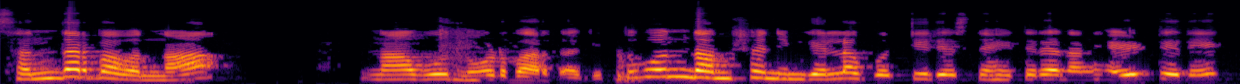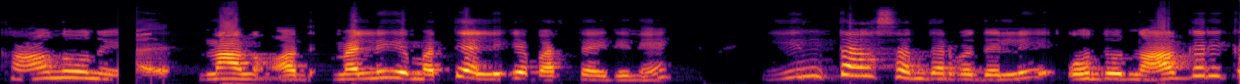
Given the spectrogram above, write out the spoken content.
ಸಂದರ್ಭವನ್ನ ನಾವು ನೋಡಬಾರ್ದಾಗಿತ್ತು. ಒಂದು ಅಂಶ ನಿಮ್ಗೆಲ್ಲ ಗೊತ್ತಿದೆ ಸ್ನೇಹಿತರೆ, ನಾನು ಹೇಳ್ತಿದ್ದೆ ಕಾನೂನು ನಾನು ಅದ್ ಮಲ್ಲಿಗೆ ಮತ್ತೆ ಅಲ್ಲಿಗೆ ಬರ್ತಾ ಇದ್ದೀನಿ. ಇಂತಹ ಸಂದರ್ಭದಲ್ಲಿ ಒಂದು ನಾಗರಿಕ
